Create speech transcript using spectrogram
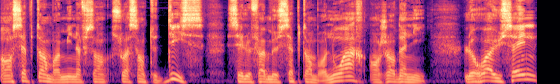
En septembre 1970, c'est le fameux Septembre noir en Jordanie. Le roi Hussein,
